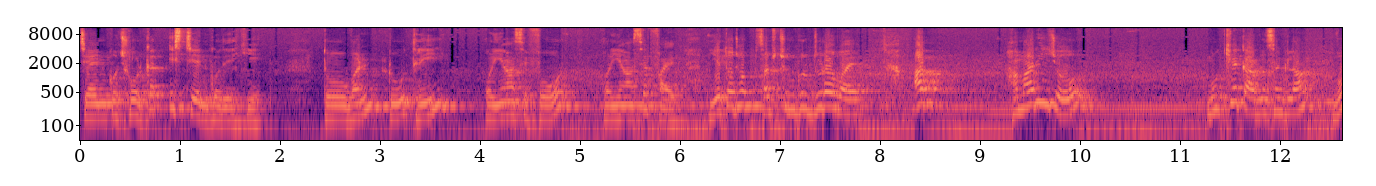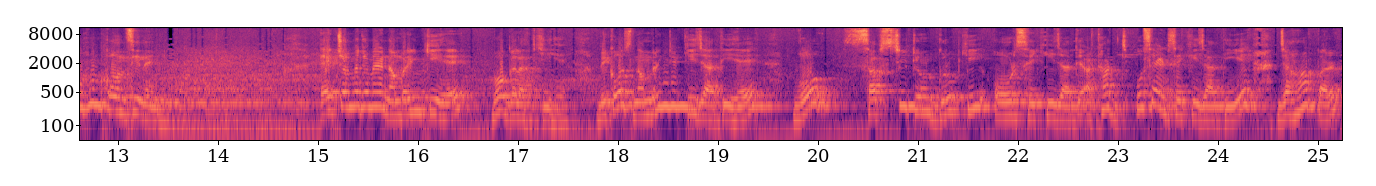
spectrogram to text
चेन को छोड़कर इस चेन को देखिए। तो वन टू थ्री और यहाँ से फोर और यहाँ से फाइव ये तो जो सब्स्टिट्यूट ग्रुप जुड़ा हुआ है। अब हमारी जो मुख्य कार्बन श्रृंखला, वो हम कौन सी लेंगे? एक्चुअल में जो मैंने नंबरिंग की है, वो गलत की है। बिकॉज़ नंबरिंग जो की जाती है, वो सब्सटीट्यूट ग्रुप की ओर से की जाती है, अर्थात उस एंड से की जाती है, जहाँ पर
